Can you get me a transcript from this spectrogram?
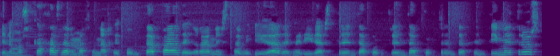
tenemos cajas de almacenaje con tapa de gran estabilidad de medidas 30 por 30 por 30 centímetros.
